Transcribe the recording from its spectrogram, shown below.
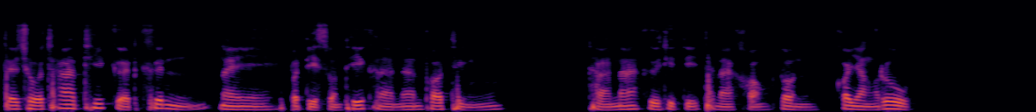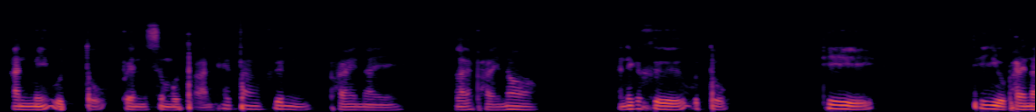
เตโชธาตุที่เกิดขึ้นในปฏิสนธิขณะนั้นพอถึงฐานะคือทิฏฐิธนาของตนก็ยังรูป อันมีอุตตุเป็นสมุทฐานให้ตั้งขึ้นภายใน และภายนอก อันนี้ก็คืออุตุที่ที่อยู่ภายใน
